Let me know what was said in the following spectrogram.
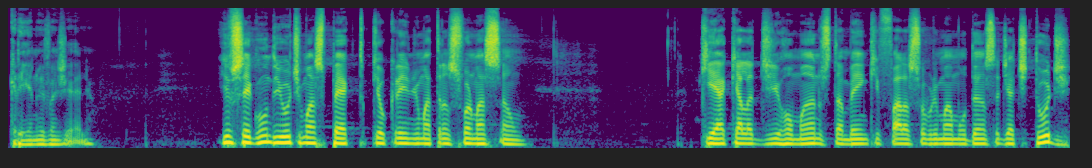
Creia no Evangelho. E o segundo e último aspecto que eu creio de uma transformação, que é aquela de Romanos também, que fala sobre uma mudança de atitude,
